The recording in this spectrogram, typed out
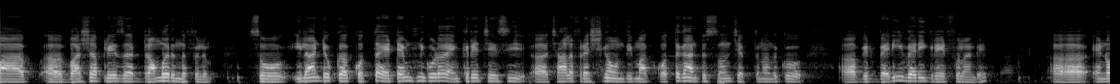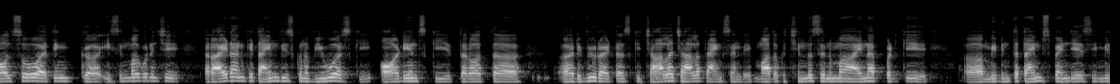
మా Varsha plays a drummer in the film so ఇలాంటి ఒక కొత్త అటెంప్ట్ని కూడా ఎంకరేజ్ చేసి చాలా ఫ్రెష్గా ఉంది. మాకు కొత్తగా అనిపిస్తుంది చెప్తున్నందుకు విర్ వెరీ వెరీ గ్రేట్ఫుల్ అండి. అండ్ ఆల్సో ఐ థింక్ ఈ సినిమా గురించి రాయడానికి టైం తీసుకున్న వ్యూవర్స్కి ఆడియన్స్కి తర్వాత రివ్యూ రైటర్స్కి చాలా చాలా థ్యాంక్స్ అండి. మాదొక చిన్న సినిమా అయినప్పటికీ మీరు ఇంత టైం స్పెండ్ చేసి మీ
